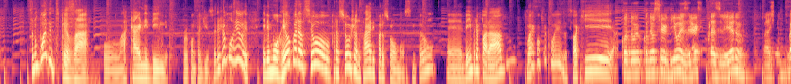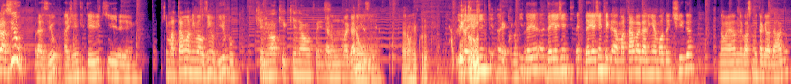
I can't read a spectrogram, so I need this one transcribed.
Você não pode desprezar o- a carne dele por conta disso. Ele já morreu. Ele, morreu para o seu, para o seu jantar e para o seu almoço. Então, é, bem preparado, vai qualquer coisa. Só que. Quando, eu- quando eu servi o exército brasileiro, a gente, Brasil! Brasil, a gente teve que, que matar um animalzinho vivo. Que animal, que, que animal foi esse? Era uma Era um, era um recruta. E daí a gente, Recruta. e daí, daí a gente, daí a gente matava a galinha à moda antiga, não era um negócio muito agradável.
